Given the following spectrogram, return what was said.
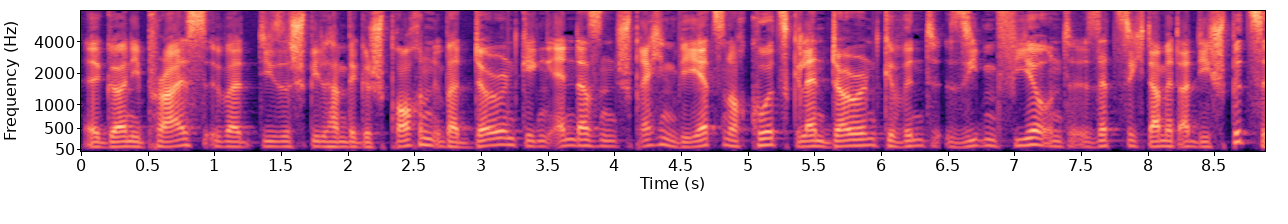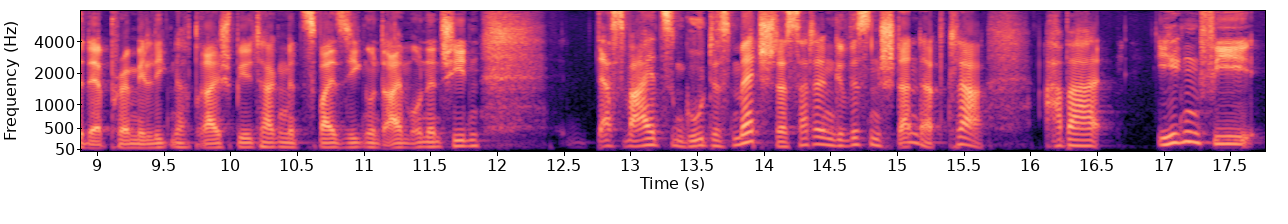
Äh, Gurney Price, über dieses Spiel haben wir gesprochen. Über Durant gegen Anderson sprechen wir jetzt noch kurz. Glenn Durant gewinnt 7-4 und setzt sich damit an die Spitze der Premier League nach drei Spieltagen mit zwei Siegen und einem Unentschieden das war jetzt ein gutes Match, das hatte einen gewissen Standard, klar. Aber irgendwie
